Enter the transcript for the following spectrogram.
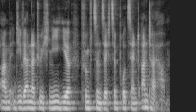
ähm, die werden natürlich nie hier 15, 16 Prozent Anteil haben.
